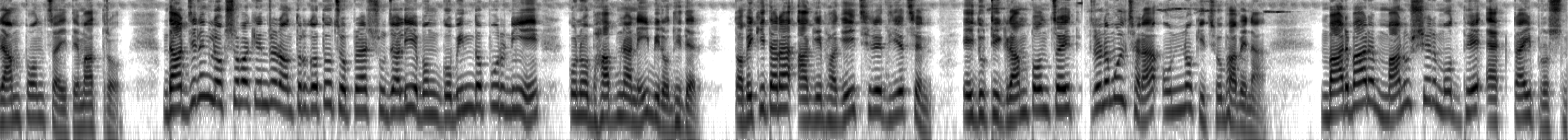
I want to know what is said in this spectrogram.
গ্রাম পঞ্চায়েতে মাত্র। দার্জিলিং লোকসভা কেন্দ্রের অন্তর্গত চোপড়ার সুজালি এবং গোবিন্দপুর নিয়ে কোনো ভাবনা নেই বিরোধীদের। তবে কি তারা আগেভাগেই ছেড়ে দিয়েছেন? এই দুটি গ্রাম পঞ্চায়েত তৃণমূল ছাড়া অন্য কিছু ভাবে না। বারবার মানুষের মধ্যে একটাই প্রশ্ন,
